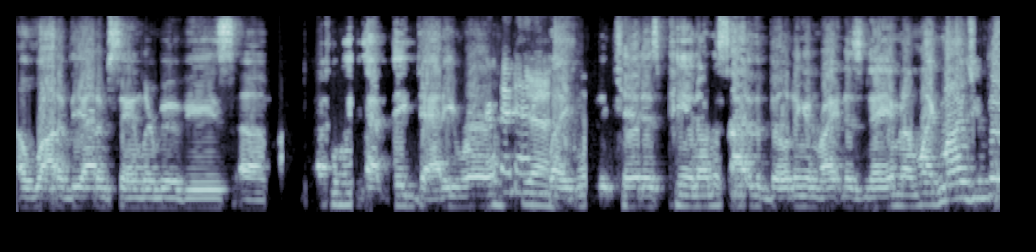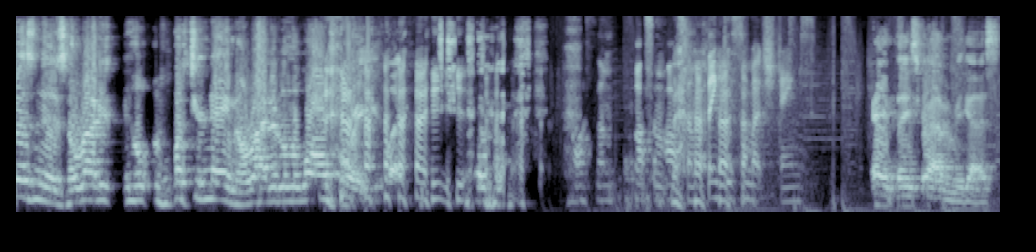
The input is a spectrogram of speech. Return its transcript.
a lot of the Adam Sandler movies. Um, definitely that big daddy role. Yeah. Like when the kid is peeing on the side of the building and writing his name, and I'm like, "Mind your business." He'll write it. He'll, what's your name? He'll write it on the wall for you. Like, Awesome. Awesome. Awesome. Thank you so much, James. hey, thanks for having me, guys.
